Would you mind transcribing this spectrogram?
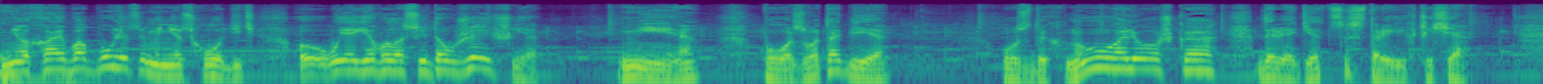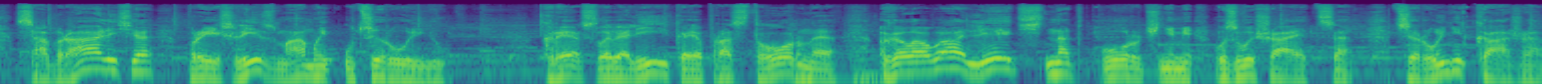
Няхай бабуля за мяне сходзіць, у яе валасы даўжэйшыя. Не, позва табе. Уздыхнуў Алёшка, давядзецца стрыгчыся. Сабраліся, прыйшлі з мамай у цырульню. Кресло великое, просторное, голова ледь над поручнями узвышается. Цирульник кажа,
